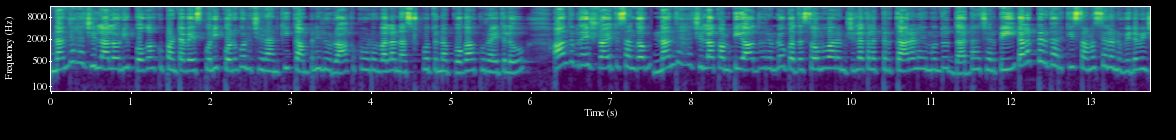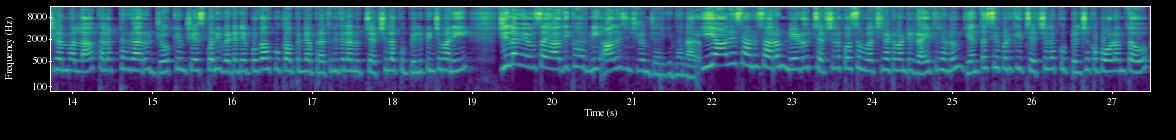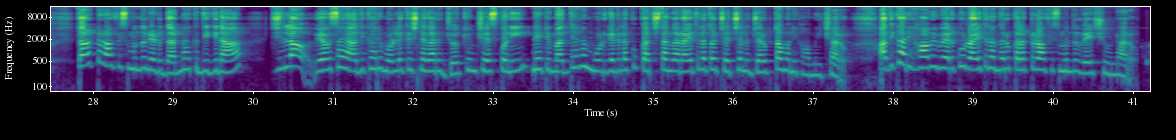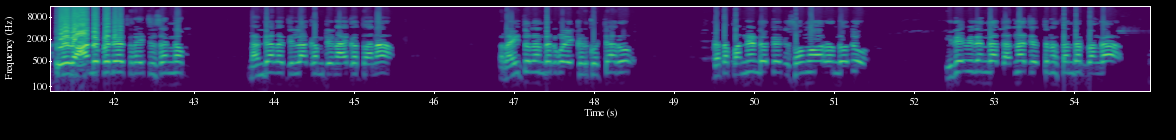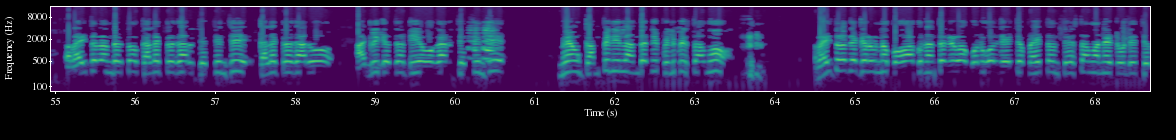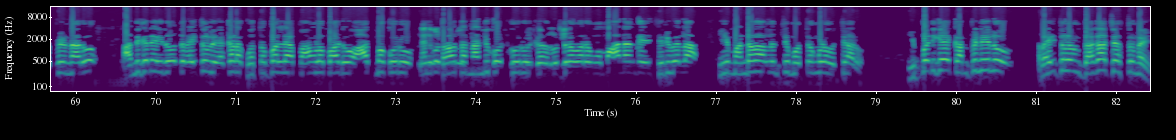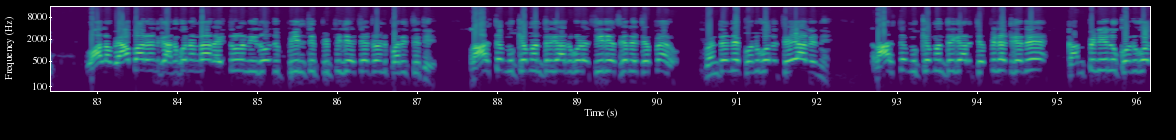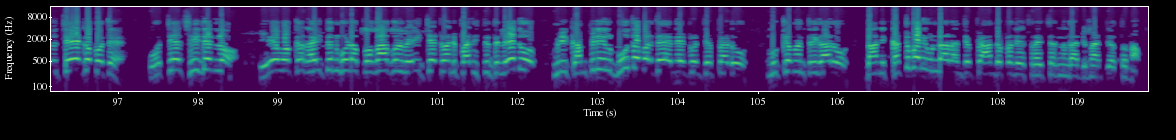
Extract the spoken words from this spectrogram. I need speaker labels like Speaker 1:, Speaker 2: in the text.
Speaker 1: Nandyal జిల్లాలోని పొగాకు పంట వేసుకుని కొనుగోలు చేయడానికి కంపెనీలు రాకపోవడం వల్ల నష్టపోతున్న పొగాకు రైతులు ఆంధ్రప్రదేశ్ రైతు సంఘం నంద్యాల జిల్లా కమిటీ ఆధ్వర్యంలో గత సోమవారం జిల్లా కలెక్టర్ కార్యాలయం ముందు ధర్నా జరిపి కలెక్టర్ గారికి సమస్యలను విన్నవించడం వల్ల కలెక్టర్ గారు జోక్యం చేసుకుని వెంటనే పొగాకు కంపెనీల ప్రతినిధులను చర్చలకు పిలిపించమని జిల్లా వ్యవసాయ అధికారిని ఆదేశించడం జరిగిందన్నారు. ఈ ఆదేశానుసారం నేడు చర్చల కోసం వచ్చినటువంటి రైతులను ఎంతసేపటికి చర్చలకు పిలిచకపోవడంతో కలెక్టర్ ఆఫీస్ ముందు నేడు ధర్నాకు దిగిన జిల్లా వ్యవసాయ అధికారి మురళీకృష్ణ గారు జోక్యం చేసుకుని నేటి మధ్యాహ్నం మూడు గంటలకు ఖచ్చితంగా రైతులతో చర్చలు జరుపుతామని హామీ ఇచ్చారు. అధికారి హామీ మేరకు రైతులందరూ కలెక్టర్ ఆఫీస్ ముందు వేచి ఉన్నారు.
Speaker 2: ఆంధ్రప్రదేశ్ రైతు సంఘం నంద్యాల జిల్లా కమిటీ నాయకత్వాన రైతులందరూ కూడా ఇక్కడికి వచ్చారు. గత పన్నెండో తేదీ సోమవారం రోజు ఇదే విధంగా ధర్నా చేస్తున్న సందర్భంగా రైతులందరితో కలెక్టర్ గారు చర్చించి కలెక్టర్ గారు అగ్రికల్చర్ డిఓ గారు చర్చించి మేము కంపెనీలు అందరినీ పిలిపిస్తాము. రైతుల దగ్గర ఉన్న పొగాకునంతని కూడా కొనుగోలు చేయించే ప్రయత్నం చేస్తామనేటువంటి చెప్పి ఉన్నారు. అందుకనే ఈ రోజు రైతులు ఎక్కడ కొత్తపల్లె పాములపాడు ఆత్మకూరు తర్వాత నందికొట్కూరు ఇక్కడ రుద్రవరం మానంది సిరివెల్ల ఈ మండలాల నుంచి మొత్తం కూడా వచ్చారు. ఇప్పటికే కంపెనీలు రైతులను దగా చేస్తున్నాయి. వాళ్ళ వ్యాపారానికి అనుగుణంగా రైతులను ఈ రోజు పీల్చి పిప్పి చేసేటువంటి పరిస్థితి. రాష్ట్ర ముఖ్యమంత్రి గారు కూడా సీరియస్ గానే చెప్పారు. వెంటనే కొనుగోలు చేయాలని రాష్ట్ర ముఖ్యమంత్రి గారు చెప్పినట్టుగానే కంపెనీలు కొనుగోలు చేయకపోతే వచ్చే సీజన్లో ఏ ఒక్క రైతును కూడా పొగాకును వేయించేటువంటి పరిస్థితి లేదు. మీ కంపెనీలు మూతపడతాయి అనేటువంటి చెప్పాడు ముఖ్యమంత్రి గారు. దానికి కట్టుబడి ఉండాలని చెప్పి ఆంధ్రప్రదేశ్ రైతు సంఘంగా డిమాండ్ చేస్తున్నాం.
